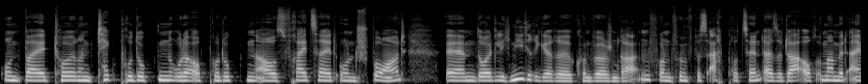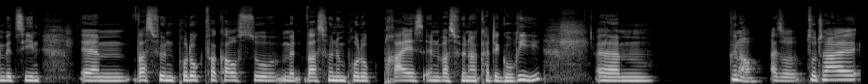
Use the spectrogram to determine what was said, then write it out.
Und bei teuren Tech-Produkten oder auch Produkten aus Freizeit und Sport ähm, deutlich niedrigere Conversion-Raten von 5 bis 8 Prozent. Also da auch immer mit einbeziehen, ähm, was für ein Produkt verkaufst du, mit was für einem Produktpreis, in was für einer Kategorie. Ähm, Genau, also total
